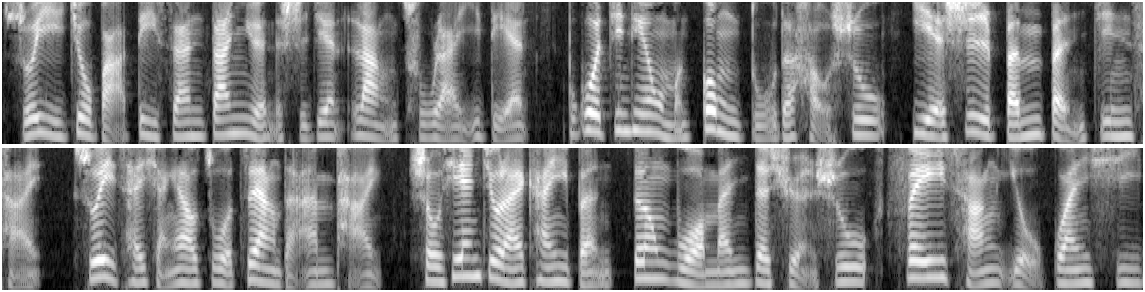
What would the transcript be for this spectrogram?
所以就把第三单元的时间让出来一点。不过，今天我们共读的好书也是本本精彩，所以才想要做这样的安排。首先，就来看一本跟我们的选书非常有关系，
